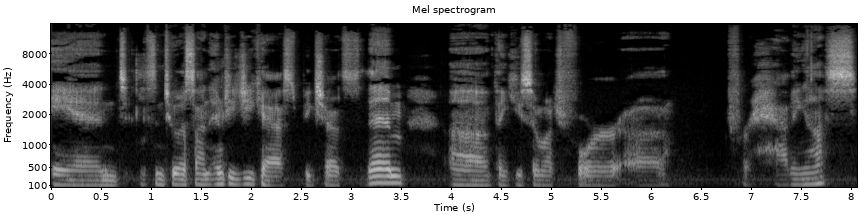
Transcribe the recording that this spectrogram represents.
and listen to us on MTGcast. Big shouts to them. Uh, thank you so much for uh, for having us.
